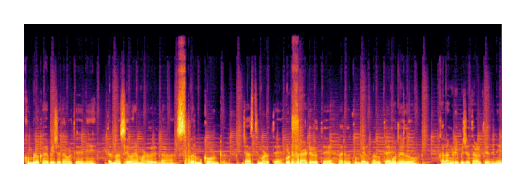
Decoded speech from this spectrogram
ಕುಂಬಳಕಾಯಿ ಬೀಜ ತಗೊಳ್ತಾ ಇದ್ದೀನಿ ಇದನ್ನು ಸೇವನೆ ಮಾಡೋದ್ರಿಂದ ಸ್ಪರ್ಮ್ ಕೌಂಟ್ ಜಾಸ್ತಿ ಮಾಡುತ್ತೆ. ಗುಡ್ ಫ್ಯಾಟ್ ಇರುತ್ತೆ. ಅದರಿಂದ ತುಂಬ ಹೆಲ್ಪ್ ಆಗುತ್ತೆ. ಮೂರನೇದು, ಕಲ್ಲಂಗಡಿ ಬೀಜ ತಗೊಳ್ತಾ ಇದ್ದೀನಿ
